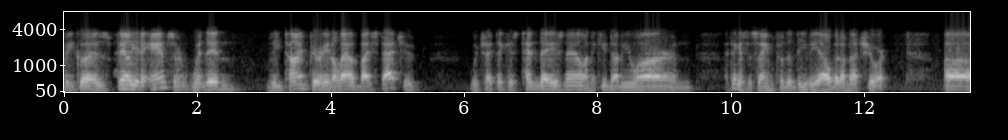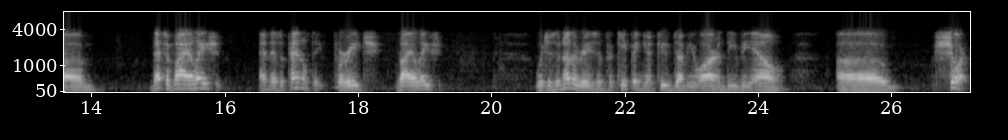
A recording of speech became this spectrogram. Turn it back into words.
because failure to answer within the time period allowed by statute, which I think is 10 days now on the QWR, and I think it's the same for the DVL, but I'm not sure. Um, that's a violation, and there's a penalty for each violation, which is another reason for keeping your QWR and DVL uh, short.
